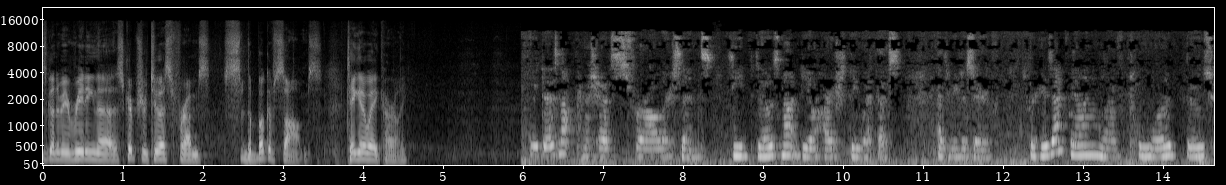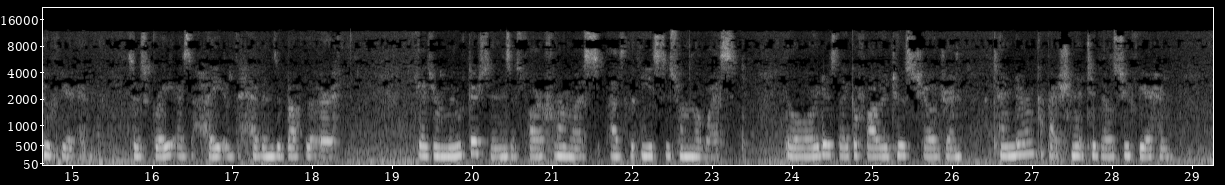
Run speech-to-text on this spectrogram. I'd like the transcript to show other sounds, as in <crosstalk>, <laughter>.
is going to be reading the scripture to us from the book of Psalms. Take it away, Carly. He does not punish us for all our sins. He does not deal harshly with us as we deserve. For his unfailing love toward those who fear him is as great as the height of the heavens above the earth. He has removed our sins as far from us as the east is from the west. The Lord is like a father to his children, tender and compassionate to those who fear him.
